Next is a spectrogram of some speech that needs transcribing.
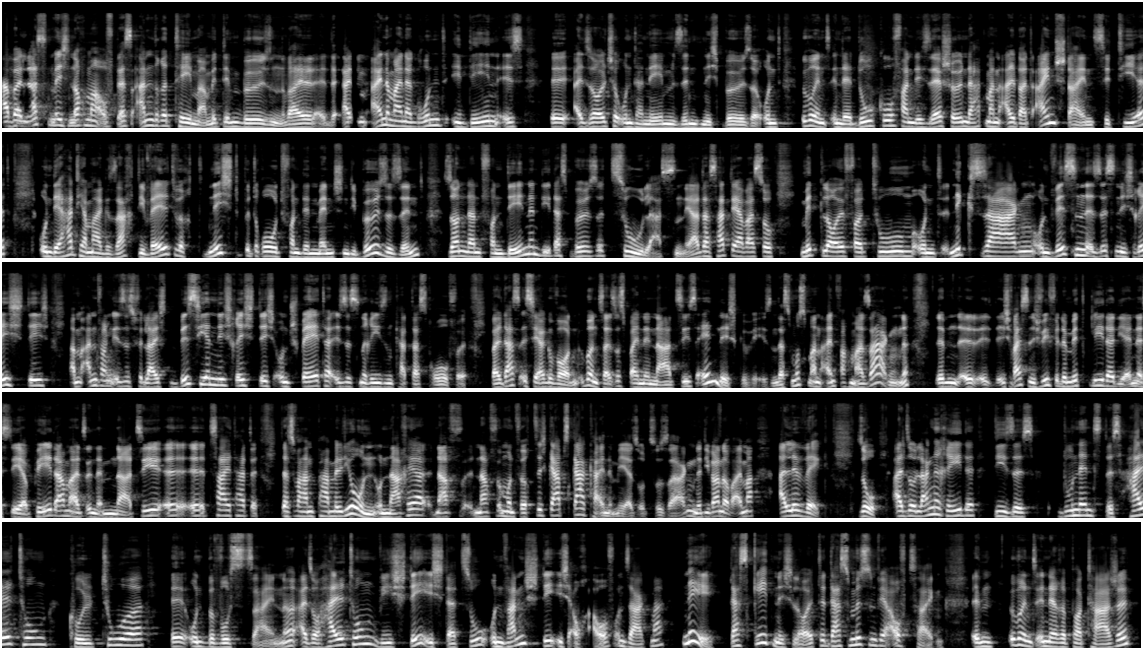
aber lasst mich noch mal auf das andere Thema mit dem Bösen, weil äh, eine meiner Grundideen ist, äh, solche Unternehmen sind nicht böse. Und übrigens in der Doku fand ich sehr schön, da hat man Albert Einstein zitiert und der hat ja mal gesagt, die Welt wird nicht bedroht von den Menschen, die böse sind, sondern von denen, die das Böse zulassen. Ja, das hat ja was so Mitläufertum und nix sagen und wissen, es ist nicht richtig. Am Anfang ist es vielleicht ein bisschen nicht richtig und später ist es eine Riesenkatastrophe, weil das ist ja geworden. Übrigens, das ist bei den Nazis ähnlich gewesen. Das muss man einfach mal sagen. Ne? Ähm, äh, ich weiß nicht, wie viele Mitglieder die NSDAP damals in der Nazi-Zeit hatte. Das waren ein paar Millionen. Und nachher, nach, nach 45 gab es gar keine mehr sozusagen. Ne? Die waren auf einmal alle weg. So, also lange Rede, dieses, du nennst es Haltung, Kultur, äh, und Bewusstsein. Ne? Also Haltung, wie stehe ich dazu und wann stehe ich auch auf und sag mal, nee, das geht nicht, Leute, das müssen wir aufzeigen. Ähm, übrigens in der Reportage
